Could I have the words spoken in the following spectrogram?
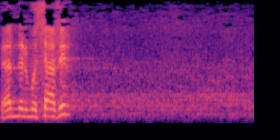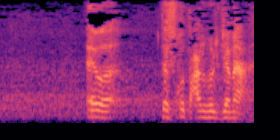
لأن المسافر أيوة تسقط عنه الجماعة.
